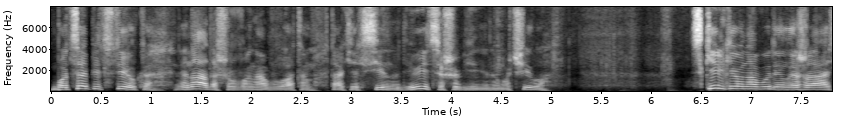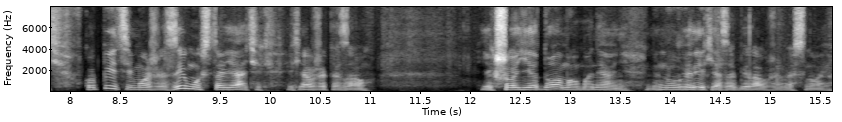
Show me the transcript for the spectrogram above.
Бо це підстилка. Не треба, щоб вона була там так, як сіно. Дивіться, щоб її не намочило. Скільки вона буде лежати, в копиці може зиму стоять, як я вже казав. Якщо є вдома, у мене минулий рік я забирав вже весною.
